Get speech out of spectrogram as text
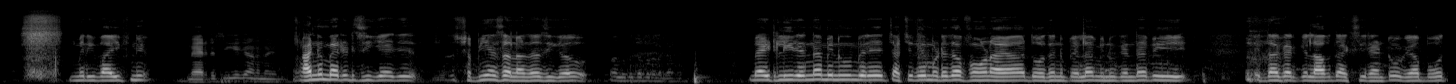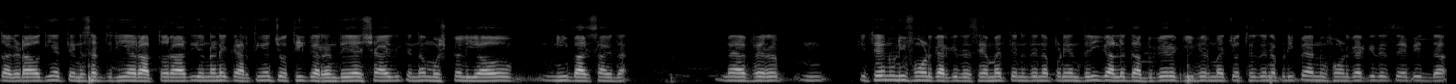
ਮੇਰੀ ਵਾਈਫ ਨੇ ਮੈਰਿਡ ਸੀਗੇ ਜਾਂ ਅਨਮੈਰਿਡ ਅਨਮੈਰਿਡ ਸੀਗਾ ਜੇ 26 ਸਾਲਾਂ ਦਾ ਸੀਗਾ ਉਹ। ਤੁਹਾਨੂੰ ਕਿੱਦਾਂ ਪਤਾ ਲੱਗਾ? ਮੈਂ ਇਟਲੀ ਰਹਿਣਾ ਮੈਨੂੰ ਮੇਰੇ ਚਾਚੇ ਦੇ ਮੁੰਡੇ ਦਾ ਫੋਨ ਆਇਆ ਦੋ ਦਿਨ ਪਹਿਲਾਂ ਮੈਨੂੰ ਕਹਿੰਦਾ ਵੀ ਇਦਾਂ ਕਰਕੇ ਲਵ ਦਾ ਐਕਸੀਡੈਂਟ ਹੋ ਗਿਆ ਬਹੁਤ ਤਗੜਾ ਉਹਦੀਆਂ ਤਿੰਨ ਸਰਜਰੀਆਂ ਰਾਤੋਂ ਰਾਤ ਹੀ ਉਹਨਾਂ ਨੇ ਕਰਤੀਆਂ ਚੌਥੀ ਕਰਨ ਦੇ ਆ ਸ਼ਾਇਦ ਕਹਿੰਦਾ ਮੁਸ਼ਕਲ ਹੀ ਆ ਉਹ ਨਹੀਂ ਬਚ ਸਕਦਾ। ਮੈਂ ਫਿਰ ਮ, ਕਿਸੇ ਨੂੰ ਨਹੀਂ ਫੋਨ ਕਰਕੇ ਦੱਸਿਆ ਮੈਂ ਤਿੰਨ ਦਿਨ ਆਪਣੇ ਅੰਦਰ ਹੀ ਗੱਲ ਦੱਬ ਕੇ ਰੱਖੀ ਫਿਰ ਮੈਂ ਚੌਥੇ ਦਿਨ ਆਪਣੀ ਭੈਣ ਨੂੰ ਫੋਨ ਕਰਕੇ ਦੱਸਿਆ ਵੀ ਇਦਾਂ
